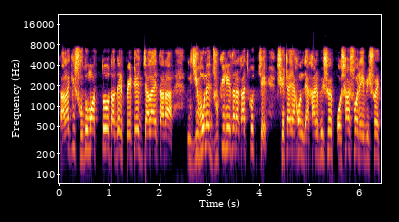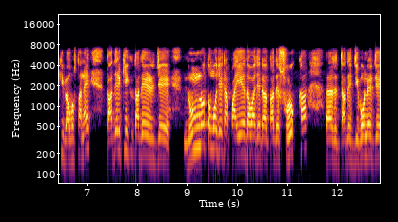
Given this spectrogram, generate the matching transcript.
তারা কি শুধুমাত্র তাদের পেটের জ্বালায় তারা জীবনের ঝুঁকি নিয়ে তারা কাজ করছে? সেটাই এখন দেখার বিষয়। প্রশাসন এই বিষয়ে কি ব্যবস্থা নেয়? তাদের কি তাদের যে ন্যূনতম যেটা পাইয়ে দেওয়া, যেটা তাদের সুরক্ষা তাদের জীবনের যে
